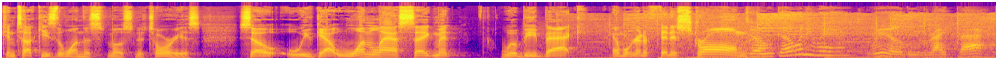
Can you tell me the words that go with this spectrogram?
Kentucky's the one that's most notorious. So we've got one last segment. We'll be back and we're going to finish strong. Don't go anywhere. We'll be right back.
